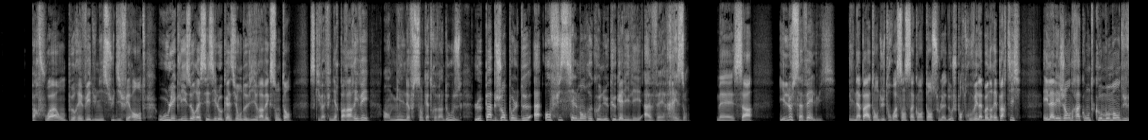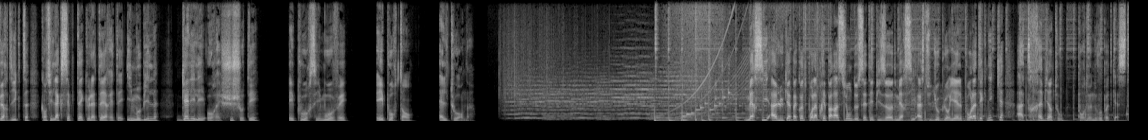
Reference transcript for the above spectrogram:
Parfois, on peut rêver d'une issue différente où l'Église aurait saisi l'occasion de vivre avec son temps, ce qui va finir par arriver. En 1992, le pape Jean-Paul II a officiellement reconnu que Galilée avait raison. Mais ça, il le savait, lui. Il n'a pas attendu 350 ans sous la douche pour trouver la bonne répartie. Et la légende raconte qu'au moment du verdict, quand il acceptait que la Terre était immobile, Galilée aurait chuchoté Et pour si mauvais, et pourtant, elle tourne. Merci à Lucas Pacotte pour la préparation de cet épisode. Merci à Studio Pluriel pour la technique. À très bientôt pour de nouveaux podcasts.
